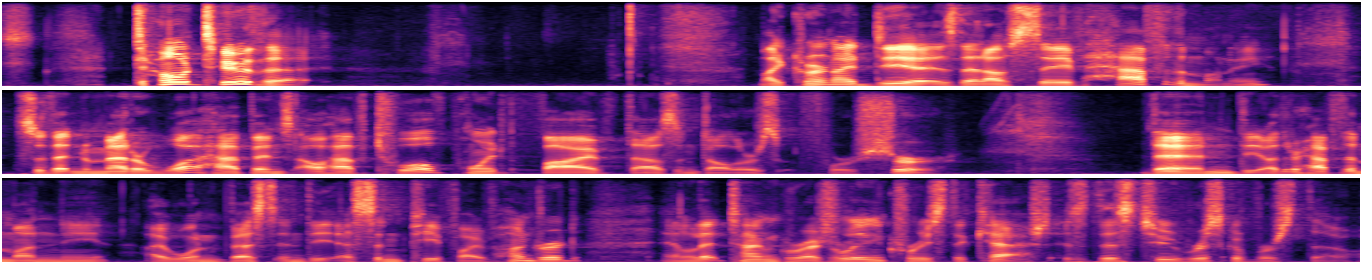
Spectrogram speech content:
Don't do that. My current idea is that I'll save half of the money so that no matter what happens, I'll have $12.5 thousand for sure. Then the other half of the money I will invest in the S&P 500 and let time gradually increase the cash. Is this too risk averse though?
